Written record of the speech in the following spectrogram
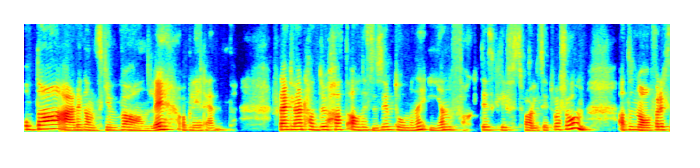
Og da er det ganske vanlig å bli redd. For det er klart, hadde du hatt alle disse symptomene i en faktisk livsfarlig situasjon, at nå f.eks.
